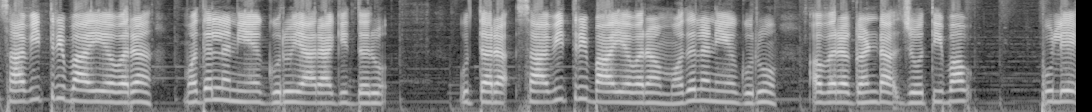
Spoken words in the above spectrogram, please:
ಸಾವಿತ್ರಿಬಾಯಿಯವರ ಮೊದಲನೆಯ ಗುರು ಯಾರಾಗಿದ್ದರು? ಉತ್ತರ, ಸಾವಿತ್ರಿಬಾಯಿಯವರ ಮೊದಲನೆಯ ಗುರು ಅವರ ಗಂಡ ಜ್ಯೋತಿಬಾ ಪುಲೆ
